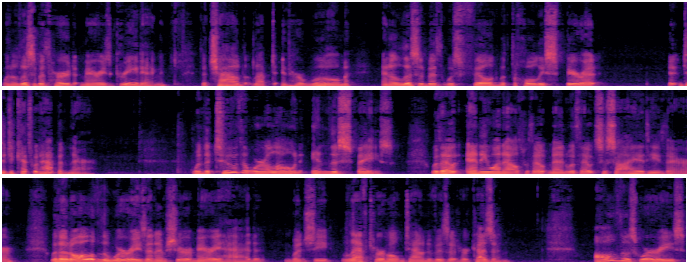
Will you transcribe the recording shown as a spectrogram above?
When Elizabeth heard Mary's greeting, the child leapt in her womb, and Elizabeth was filled with the Holy Spirit. Uh, did you catch what happened there? When the two of them were alone in this space, without anyone else, without men, without society there, without all of the worries that I'm sure Mary had when she left her hometown to visit her cousin, all those worries,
